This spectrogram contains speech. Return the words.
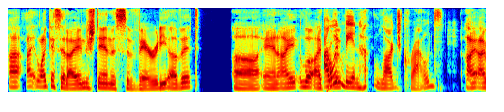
I, I like I said, I understand the severity of it. Uh, and I look, I I wouldn't be in large crowds. I, I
